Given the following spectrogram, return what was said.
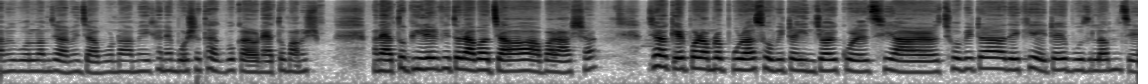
আমি বললাম যে আমি যাব না, আমি এখানে বসে থাকব, কারণ এত মানুষ মানে এত ভিড়ের ভিতরে আবার যাওয়া, আবার আসা। যাই হোক, এরপর আমরা পুরা ছবিটা এনজয় করেছি, আর ছবিটা দেখে এটাই বুঝলাম যে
